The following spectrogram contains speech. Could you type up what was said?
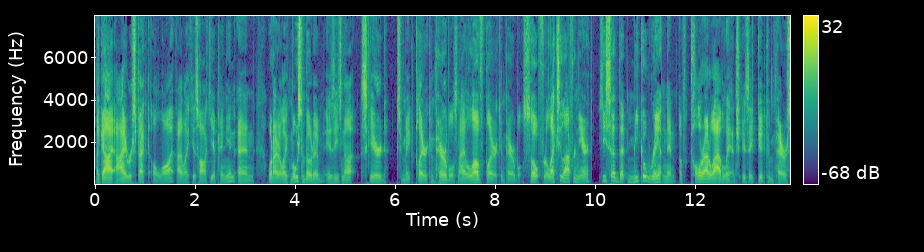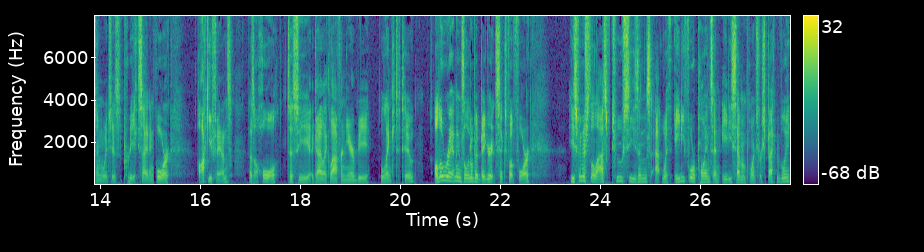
a guy I respect a lot. I like his hockey opinion, and what I like most about him is he's not scared to make player comparables, and I love player comparables. So for Alexis Lafreniere, he said that Mikko Rantanen of Colorado Avalanche is a good comparison, which is pretty exciting for hockey fans as a whole to see a guy like Lafreniere be linked to. Although Rantanen's a little bit bigger at six foot four, He's finished the last two seasons at, with 84 points and 87 points, respectively,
